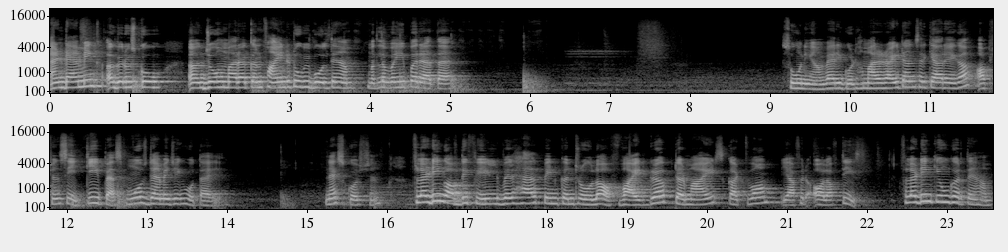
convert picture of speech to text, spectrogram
एंडेमिक अगर उसको जो हमारा कन्फाइंड टू भी बोलते हैं हम मतलब वहीं पर रहता है। सोनिया वेरी गुड हमारा राइट आंसर क्या रहेगा? ऑप्शन सी की पेस्ट मोस्ट डैमेजिंग होता है ये। Next question flooding of the field will help in control of white grub termites cutworm या फिर ऑल ऑफ़ दीज फ्लडिंग क्यों करते हैं हम?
